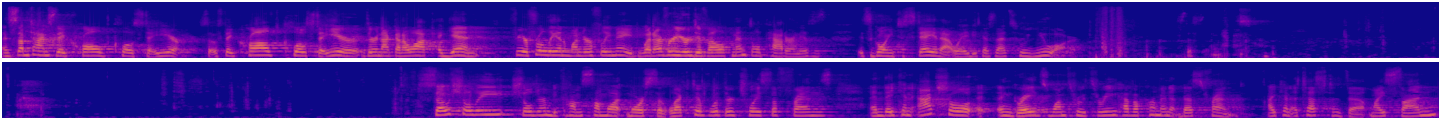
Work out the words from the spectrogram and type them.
And sometimes they crawled close to a year. So if they crawled close to a year, they're not going to walk again, fearfully and wonderfully made. Whatever your developmental pattern is, it's going to stay that way because that's who you are. What's this thing? Socially, children become somewhat more selective with their choice of friends, and they can actually, in grades one through three, have a permanent best friend. I can attest to that. My son,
